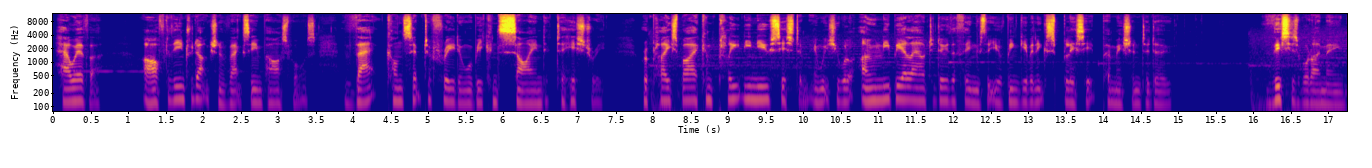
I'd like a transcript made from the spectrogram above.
However, after the introduction of vaccine passports, that concept of freedom will be consigned to history, replaced by a completely new system in which you will only be allowed to do the things that you've been given explicit permission to do. This is what I mean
